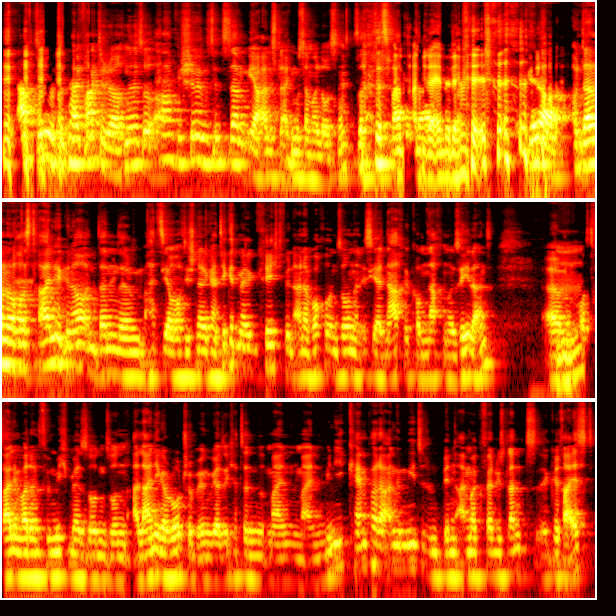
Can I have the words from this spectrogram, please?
Absolut, total praktisch auch, ne? So, oh, wie schön, wir sind zusammen. Ja, alles klar, ich muss da mal los, ne? So, das war an wieder Ende der Welt. genau. Und dann noch Australien, genau. Und dann ähm, hat sie auch auf die Schnelle kein Ticket mehr gekriegt für in einer Woche und so. Und dann ist sie halt nachgekommen nach Neuseeland. Ähm, mhm. Australien war dann für mich mehr so ein, so ein alleiniger Roadtrip irgendwie. Also ich hatte meinen mein Mini-Camper da angemietet und bin einmal quer durchs Land äh, gereist,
